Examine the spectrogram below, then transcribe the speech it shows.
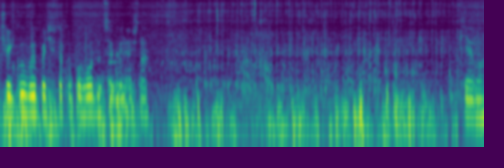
чайку випити в таку погоду, це, звісно. Тема.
